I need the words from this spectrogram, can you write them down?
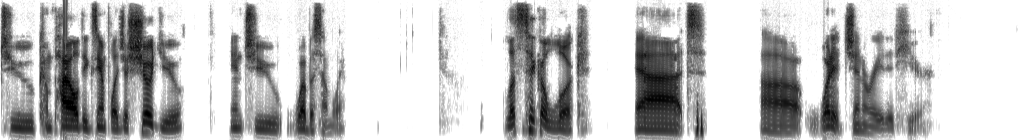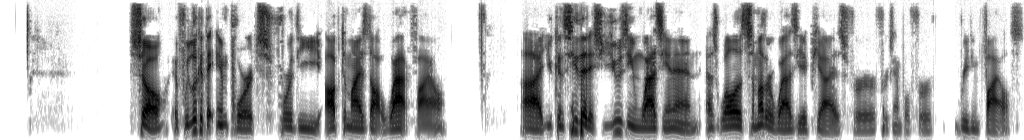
to compile the example I just showed you into WebAssembly. Let's take a look at uh, what it generated here. So if we look at the imports for the optimize.wat file, uh, you can see that it's using WASI-NN as well as some other WASI APIs for, for example, for reading files.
